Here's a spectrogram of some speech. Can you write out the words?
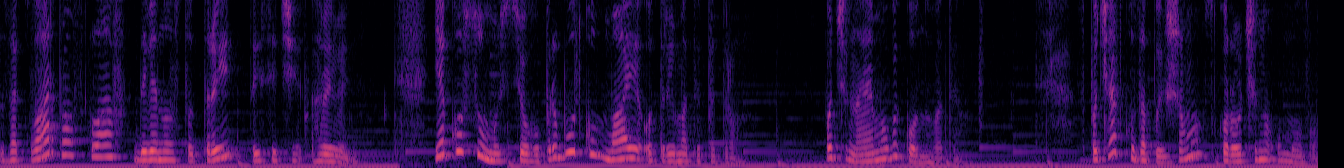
за квартал склав 93 тисячі гривень. Яку суму з цього прибутку має отримати Петро? Починаємо виконувати. Спочатку запишемо скорочену умову.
